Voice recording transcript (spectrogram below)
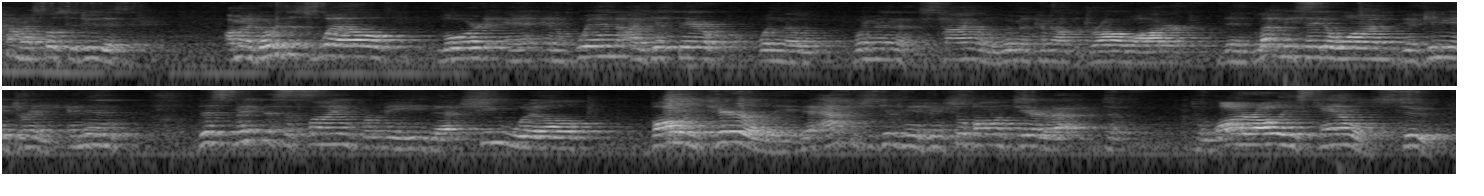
how am I supposed to do this? I'm going to go to this well Lord, and, and when I get there, when the women at this time, when the women come out to draw water, then let me say to one, you know, give me a drink. And then this make this a sign for me that she will voluntarily, after she gives me a drink, she'll volunteer to, to, to water all these camels too.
